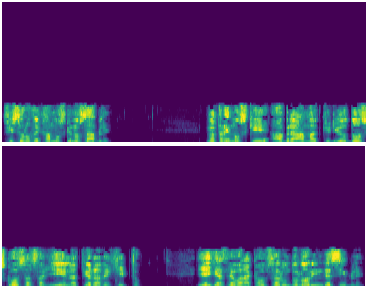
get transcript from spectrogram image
si solo dejamos que nos hable. Notaremos que Abraham adquirió dos cosas allí en la tierra de Egipto, y ellas le van a causar un dolor indecible.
